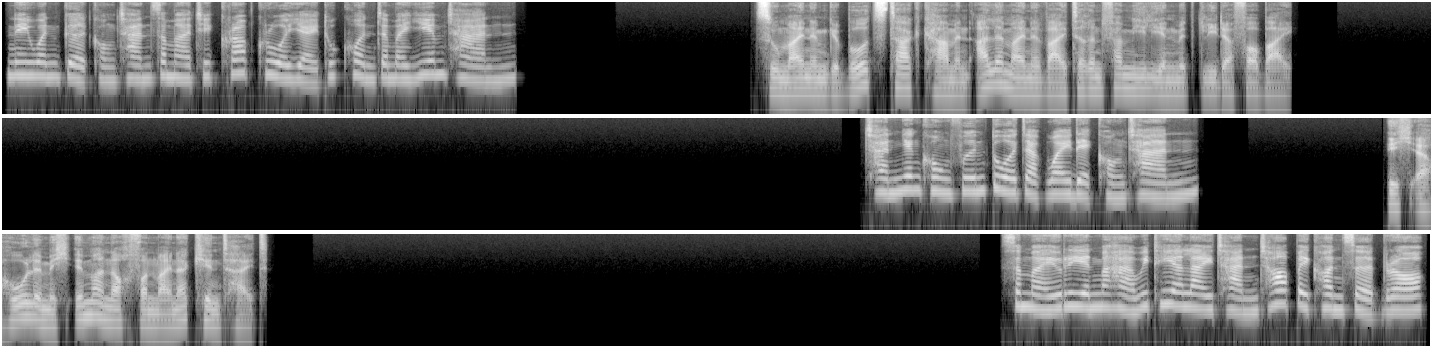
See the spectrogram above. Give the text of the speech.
ในวันเกิดของฉันสมาชิกครอบครัวใหญ่ทุกคนจะมาเยี่ยมฉัน Zu meinem Geburtstag kamen alle meine weiteren Familienmitglieder vorbei. ฉันยังคงฟื้นตัวจากวัยเด็กของฉัน Ich erhole mich immer noch von meiner Kindheit. สมัยเรียนมหาวิทยาลัยฉันชอบไปคอนเสิร์ตร็อก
